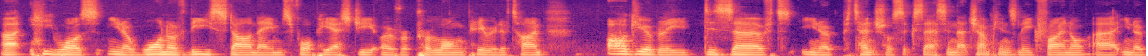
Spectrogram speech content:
Uh, he was, you know, one of the star names for PSG over a prolonged period of time arguably deserved, you know, potential success in that Champions League final. Uh, you know,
